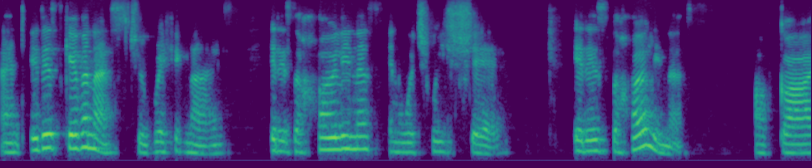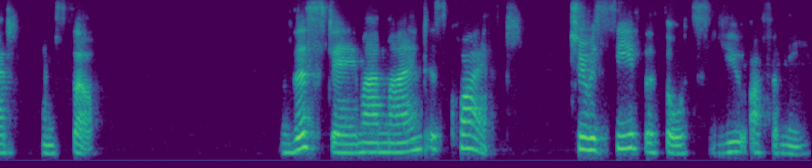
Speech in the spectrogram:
And it is given us to recognize it is a holiness in which we share. It is the holiness of God Himself. This day, my mind is quiet to receive the thoughts you offer me.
